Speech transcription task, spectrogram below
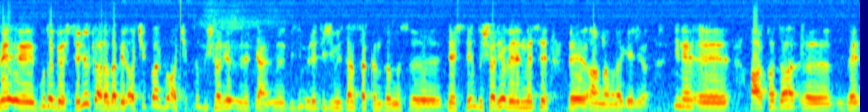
ve e, bu da gösteriyor ki arada bir açık var. Bu açıkta dışarıya üret yani e, bizim üreticimizden sakındığımız e, desteğin dışarıya verilmesi e, anlamına geliyor. Yine e, arpada e, ve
